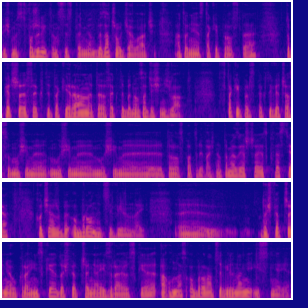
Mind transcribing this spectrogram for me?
byśmy stworzyli ten system i on by zaczął działać, a to nie jest takie proste, to pierwsze efekty, takie realne, te efekty będą za 10 lat w takiej perspektywie czasu musimy, musimy, musimy to rozpatrywać. Natomiast jeszcze jest kwestia chociażby obrony cywilnej. E, doświadczenia ukraińskie, doświadczenia izraelskie, a u nas obrona cywilna nie istnieje.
